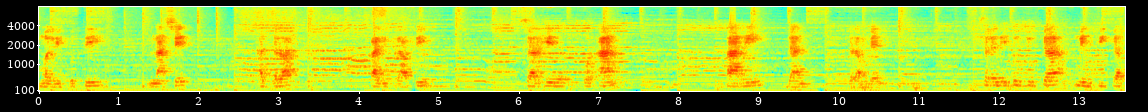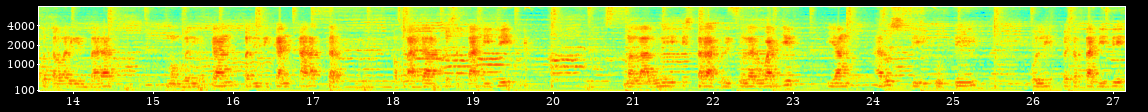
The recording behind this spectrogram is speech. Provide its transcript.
meliputi nasid, adalah kaligrafi, syarhil Quran, tari, dan drum band. Selain itu juga Mintiga Kota Waringin Barat memberikan pendidikan karakter kepada peserta didik melalui ekstrakurikuler wajib yang harus diikuti oleh peserta didik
